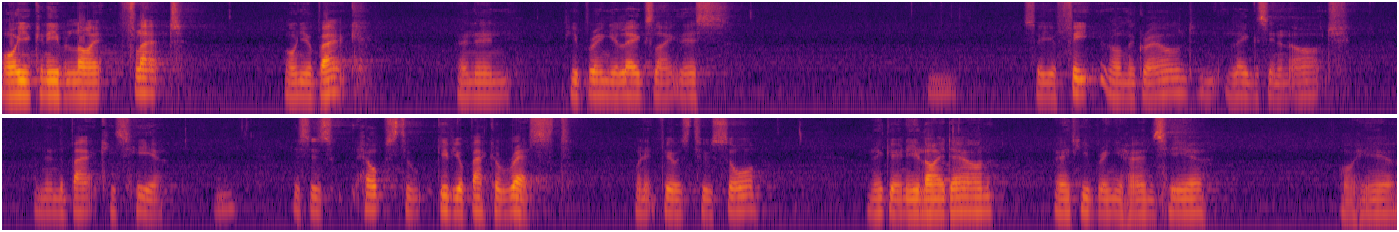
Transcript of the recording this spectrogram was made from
Or you can even lie flat on your back, and then if you bring your legs like this, so your feet are on the ground, legs in an arch, and then the back is here. This is, helps to give your back a rest when it feels too sore. And again, you lie down, and you bring your hands here or here.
